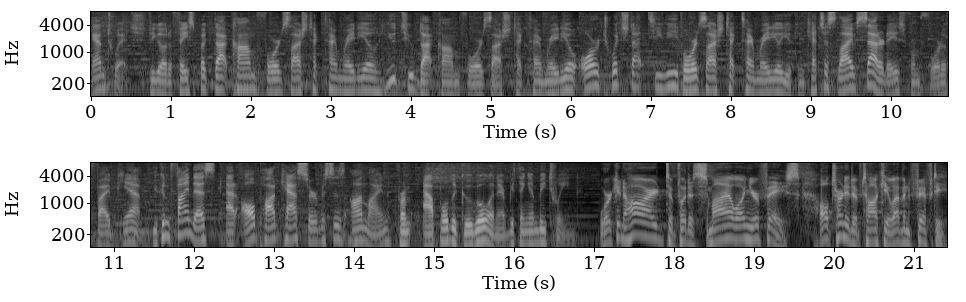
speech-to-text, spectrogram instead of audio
and Twitch. If you go to facebook.com forward slash techtime radio, youtube.com forward slash techtime radio, or twitch.tv forward slash techtime radio, you can catch us live Saturdays from 4 to 5 p.m. You can find us at all podcast services online from Apple to Google and everything in between. Working hard to put a smile on your face. Alternative Talk 1150.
